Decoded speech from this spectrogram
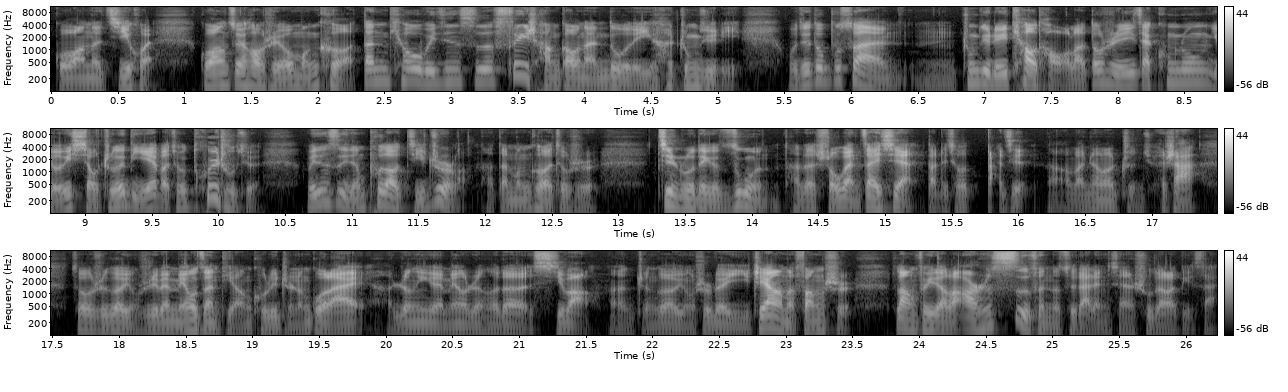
国王的机会，国王最后是由蒙克单挑维金斯，非常高难度的一个 中距离，我觉得都不算嗯中距离跳投了，都是一在空中有一小折叠把球推出去，维金斯已经扑到极致了啊，但蒙克就是。进入这个 zone，他的手感在线，把这球打进啊，完成了准绝杀。最后时刻，勇士这边没有暂停，库里只能过来扔一个，也没有任何的希望啊。整个勇士队以这样的方式浪费掉了二十四分的最大领先，输掉了比赛。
